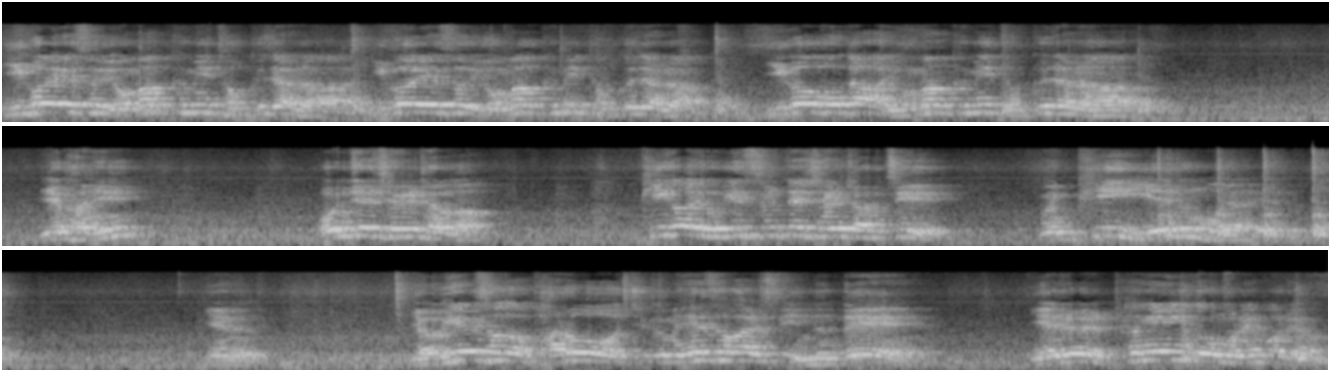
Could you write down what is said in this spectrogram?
이거에서 요만큼이 더 크잖아. 이거에서 요만큼이 더 크잖아. 이거보다 요만큼이 더 크잖아. 이해가니? 언제 제일 작아? P가 여기 있을 때 제일 작지? 그럼 P 얘는 뭐야 얘는? 얘는 여기에서도 바로 지금 해석할 수 있는데 얘를 평행이동을 해버려.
